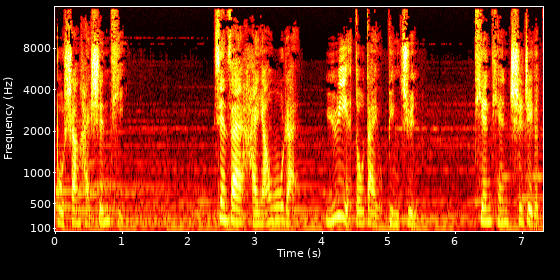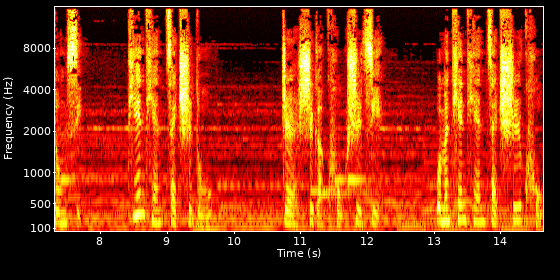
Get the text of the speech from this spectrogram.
不伤害身体。现在海洋污染，鱼也都带有病菌，天天吃这个东西，天天在吃毒。这是个苦世界，我们天天在吃苦，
